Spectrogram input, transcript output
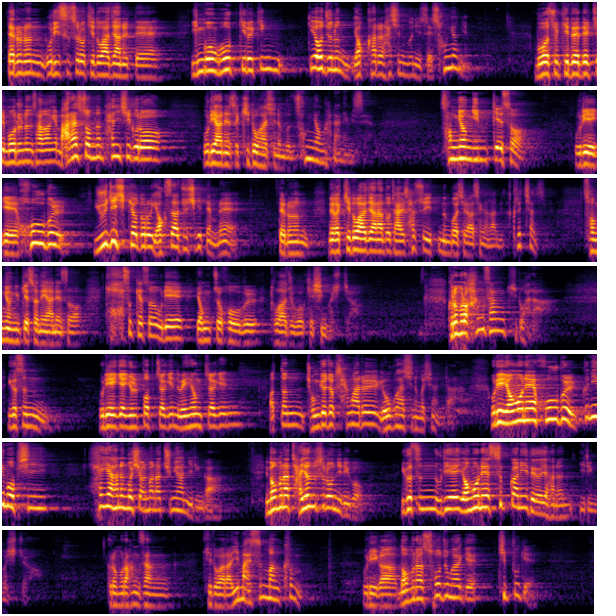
때로는 우리 스스로 기도하지 않을 때 인공호흡기를 끼워주는 역할을 하시는 분이 있어요. 성령님. 무엇을 기도해야 될지 모르는 상황에 말할 수 없는 탄식으로 우리 안에서 기도하시는 분, 성령 하나님이세요. 성령님께서 우리에게 호흡을 유지시켜도록 역사 주시기 때문에 때로는 내가 기도하지 않아도 잘 살 수 있는 것이라 생각합니다. 그렇지 않습니다. 성령님께서 내 안에서 계속해서 우리의 영적 호흡을 도와주고 계신 것이죠. 그러므로 항상 기도하라. 이것은 우리에게 율법적인 외형적인 어떤 종교적 생활을 요구하시는 것이 아니라 우리의 영혼의 호흡을 끊임없이 해야 하는 것이 얼마나 중요한 일인가. 너무나 자연스러운 일이고 이것은 우리의 영혼의 습관이 되어야 하는 일인 것이죠. 그러므로 항상 기도하라. 이 말씀만큼 우리가 너무나 소중하게 기쁘게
